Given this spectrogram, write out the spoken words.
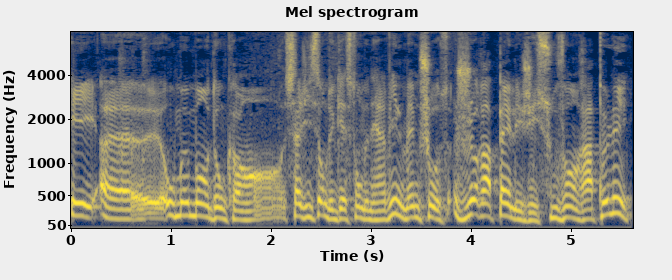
Et au moment donc, en s'agissant de Gaston Monerville, même chose. Je rappelle et j'ai souvent rappelé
